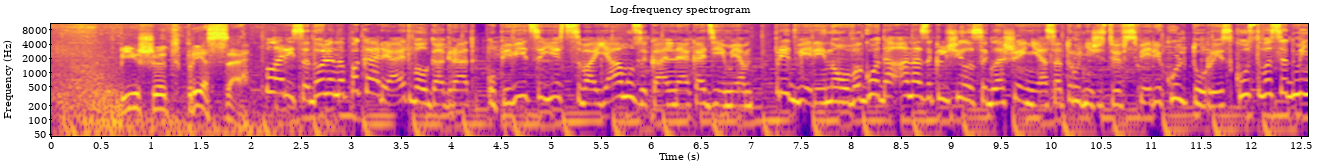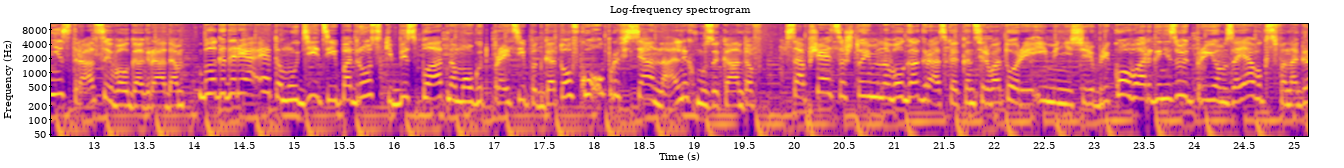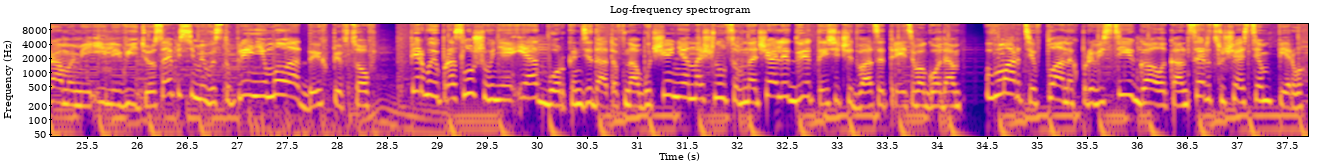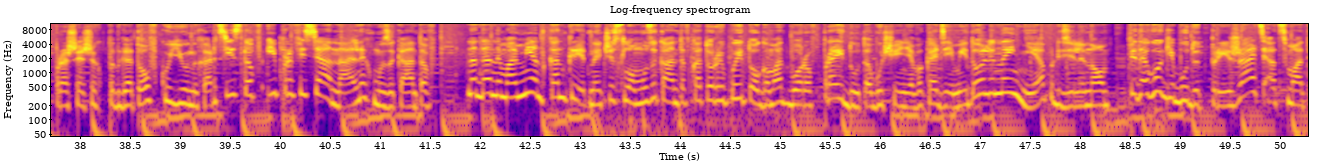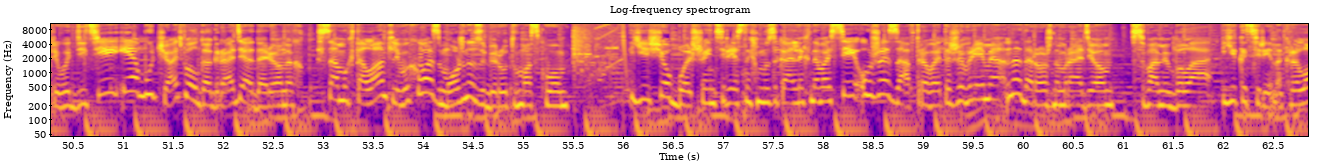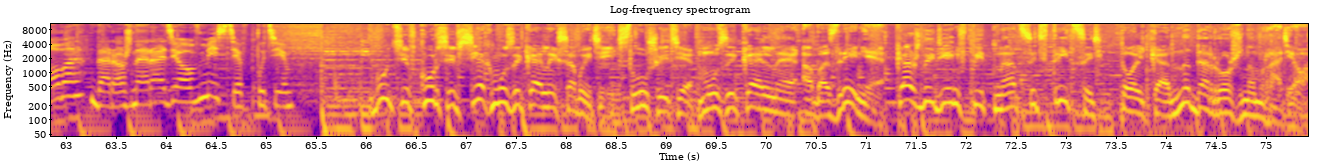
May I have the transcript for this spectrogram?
Пишет пресса. Лариса Долина покоряет Волгоград. У певицы есть своя музыкальная академия. В преддверии Нового года она заключила соглашение о сотрудничестве в сфере культуры и искусства с администрацией Волгограда. Благодаря этому дети и подростки бесплатно могут пройти подготовку у профессиональных музыкантов. Сообщается, что именно Волгоградская консерватория имени Серебрякова организует прием заявок с фонограммами или видеозаписями выступлений молодых певцов. Первые прослушивания и отбор кандидатов на обучение начнутся в начале 2023 года. В марте в планах провести гала-концерт с участием первых прошедших подготовку юных артистов и профессиональных музыкантов. На данный момент конкретное число музыкантов, которые по итогам отборов пройдут обучение в Академии Долиной, не определено. Педагоги будут приезжать, отсматривать детей и обучать в Волгограде одаренных. Самых талантливых, возможно, заберут в Москву. Еще больше интересных музыкальных новостей уже завтра в это же время на Дорожном радио. С вами была Екатерина Крылова, Дорожное радио «Вместе в пути». Будьте в курсе всех музыкальных событий. Слушайте «Музыкальное обозрение» каждый день в 15.30 только на Дорожном радио.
